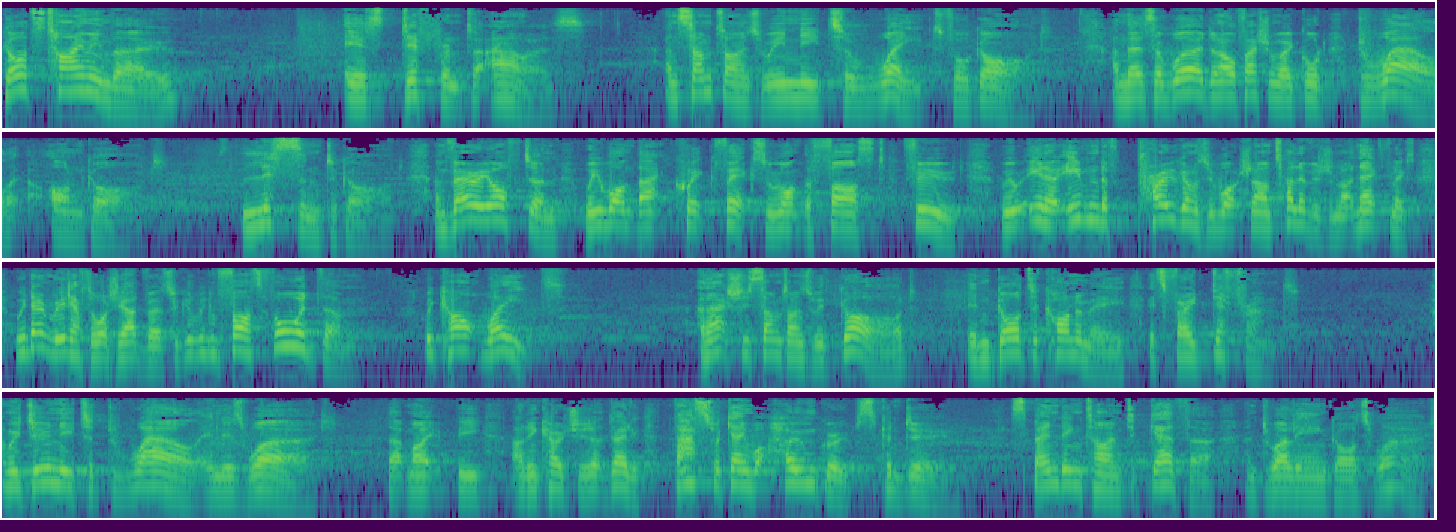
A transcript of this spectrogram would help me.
God's timing, though, is different to ours. And sometimes we need to wait for God. And there's a word, an old fashioned word called dwell on God. Listen to God. And very often we want that quick fix. We want the fast food. We, you know, even the programs we watch now on television, like Netflix, we don't really have to watch the adverts because we can fast forward them. We can't wait. And actually, sometimes with God, in God's economy, it's very different. And we do need to dwell in His Word. That might be, I'd encourage you daily. That's again what home groups can do. Spending time together and dwelling in God's Word.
